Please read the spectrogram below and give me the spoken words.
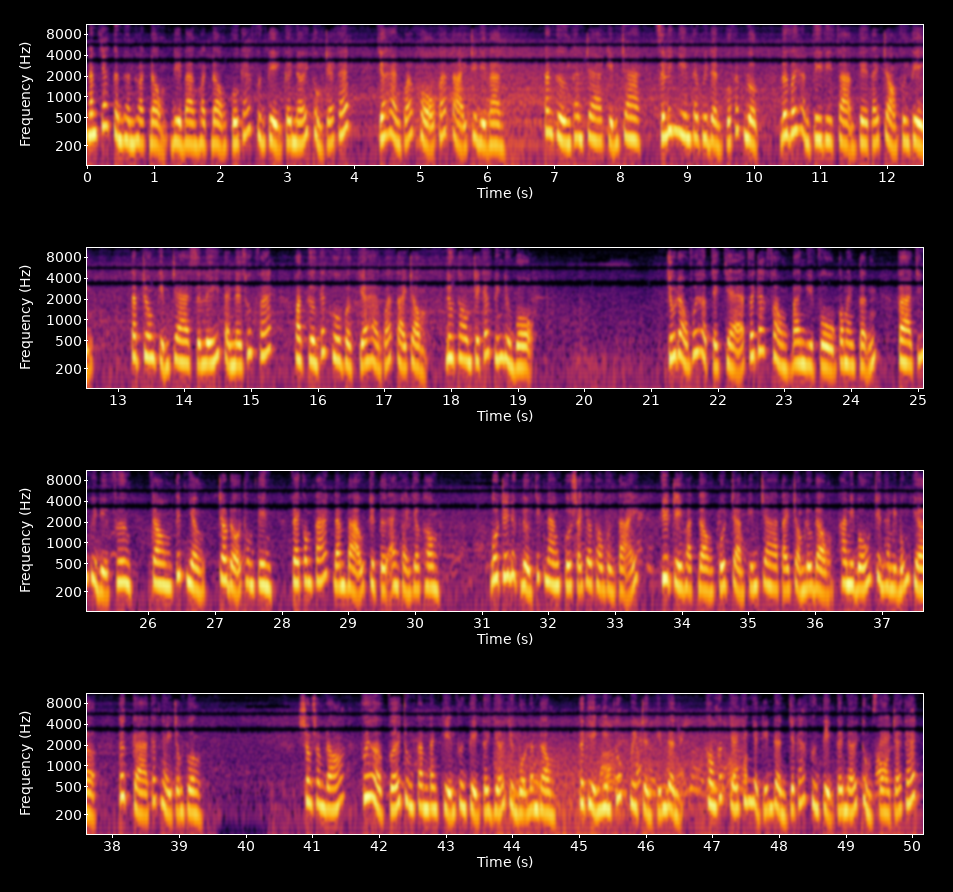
nắm chắc tình hình hoạt động, địa bàn hoạt động của các phương tiện cơi nới thùng trái phép, chở hàng quá khổ, quá tải trên địa bàn, tăng cường thanh tra, kiểm tra, xử lý nghiêm theo quy định của pháp luật đối với hành vi vi phạm về tải trọng phương tiện, tập trung kiểm tra, xử lý tại nơi xuất phát hoặc cường các khu vực chở hàng quá tải trọng lưu thông trên các tuyến đường bộ. Chủ động phối hợp chặt chẽ với các phòng ban nghiệp vụ công an tỉnh và chính quyền địa phương trong tiếp nhận, trao đổi thông tin về công tác đảm bảo trật tự an toàn giao thông. Bố trí lực lượng chức năng của Sở Giao thông Vận tải duy trì hoạt động của trạm kiểm tra tải trọng lưu động 24 trên 24 giờ tất cả các ngày trong tuần. Song song đó, phối hợp với Trung tâm đăng kiểm phương tiện cơ giới đường bộ Lâm Đồng thực hiện nghiêm túc quy trình kiểm định, không cấp giấy chứng nhận kiểm định cho các phương tiện cơi nới thùng xe trái phép.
